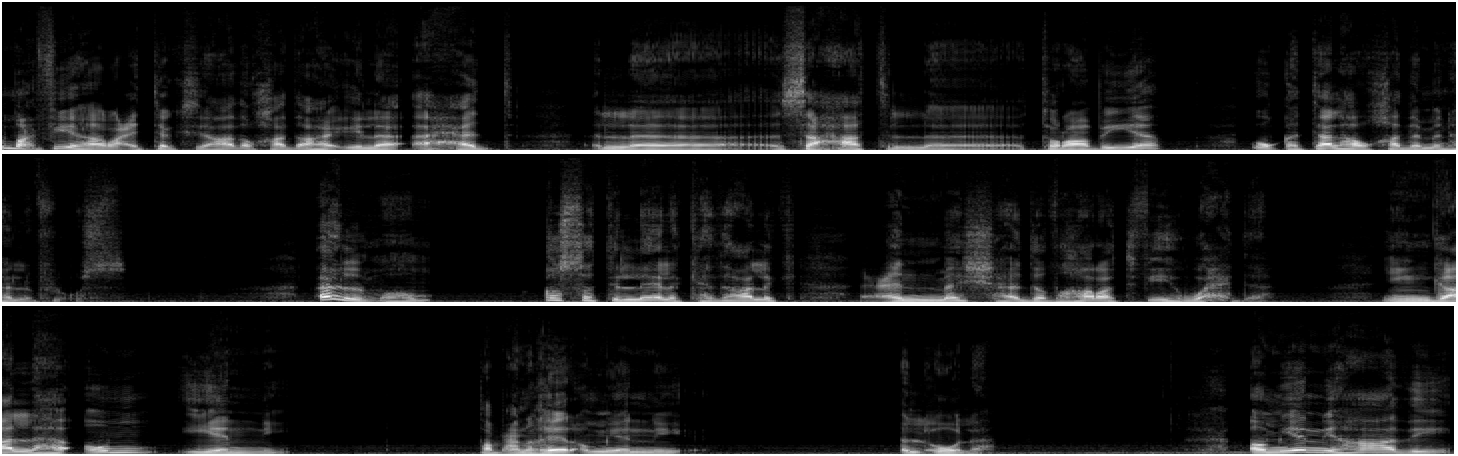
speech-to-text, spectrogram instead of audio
طمع فيها راعي التاكسي هذا وخذاها إلى أحد الساحات الترابية وقتلها وخذ منها الفلوس. المهم قصة الليلة كذلك عن مشهد ظهرت فيه وحدة ينقال لها أم يني. طبعا غير أم يني الأولى. أم يني هذه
